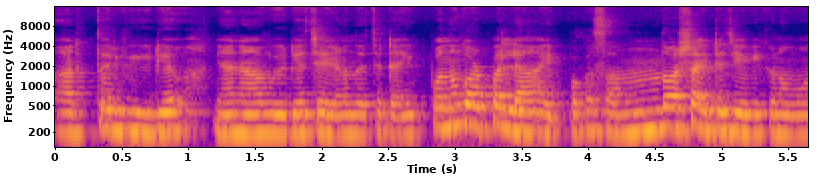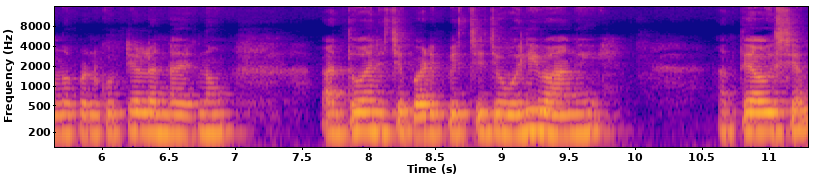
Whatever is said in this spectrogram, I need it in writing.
അടുത്തൊരു വീഡിയോ ഞാൻ ആ വീഡിയോ ചെയ്യണമെന്ന് വെച്ചിട്ടാണ് ഇപ്പോൾ ഒന്നും കുഴപ്പമില്ല. ഇപ്പോൾ സന്തോഷമായിട്ട് ജീവിക്കണം. മൂന്ന് പെൺകുട്ടികളുണ്ടായിരുന്നു. അധ്വാനിച്ച് പഠിപ്പിച്ച് ജോലി വാങ്ങി. അത്യാവശ്യം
